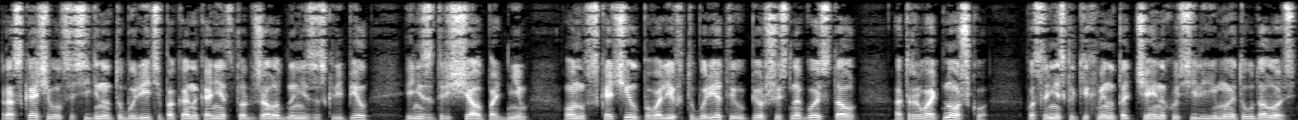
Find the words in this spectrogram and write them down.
раскачивался, сидя на табурете, пока, наконец, тот жалобно не заскрипел и не затрещал под ним. Он вскочил, повалив табурет и, упершись ногой, стал отрывать ножку. После нескольких минут отчаянных усилий ему это удалось.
